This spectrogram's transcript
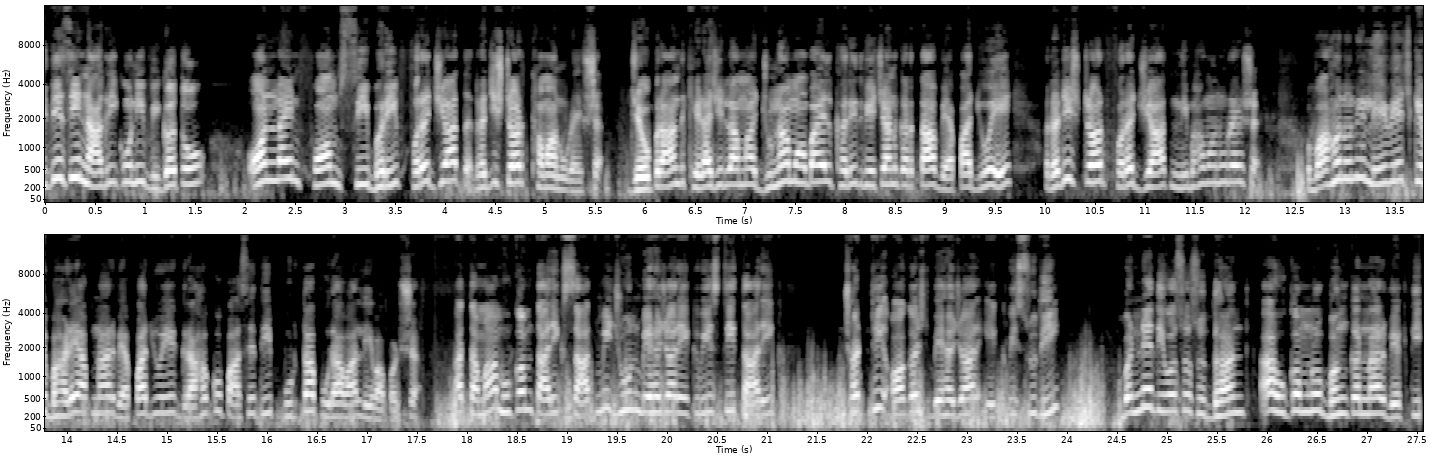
વિદેશી નાગરિકોની વિગતો, ઓનલાઈન ફોર્મ સી ભરી ફરજિયાત રજિસ્ટર થવાનું રહેશે. જે ઉપરાંત ખેડા જિલ્લામાં જૂના મોબાઈલ ખરીદ વેચાણ કરતા વેપારીઓએ રજિસ્ટર ફરજિયાત નિભાવવાનું રહેશે. વાહનોની લેવેચ કે ભાડે આપનાર વેપારીઓએ ગ્રાહકો પાસેથી પૂરતા પુરાવા લેવા પડશે. આ તમામ હુકમ તારીખ સાતમી જૂન બે હજાર એકવીસથી તારીખ છઠ્ઠી ઓગસ્ટ બે હજાર એકવીસ સુધી બંને દિવસો સુદ્ધાંત આ હુકમનો ભંગ કરનાર વ્યક્તિ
